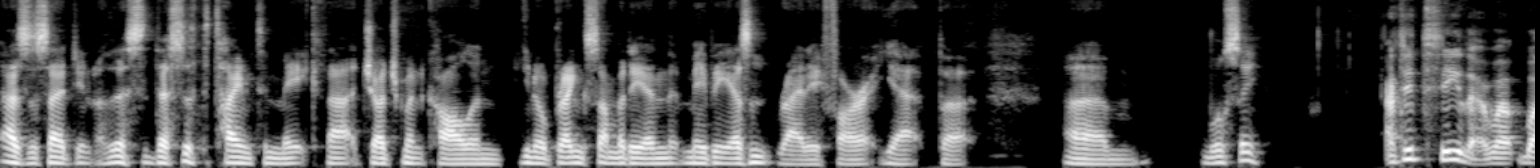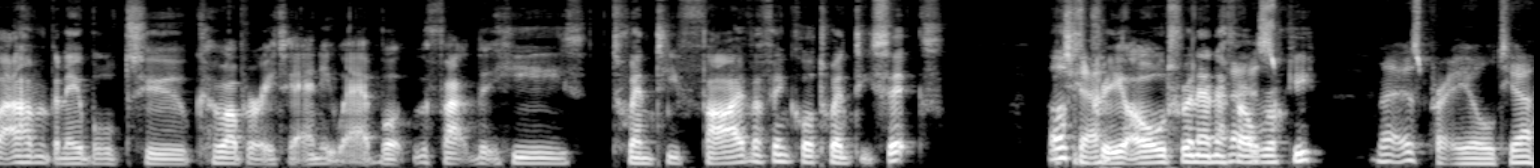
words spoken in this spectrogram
as I said, you know, this this is the time to make that judgment call and you know bring somebody in that maybe isn't ready for it yet, but um, we'll see. I did see though, well, I haven't been able to corroborate it anywhere, but the fact that he's 25, I think, or 26, which okay. is pretty old for an NFL that is, rookie. That is pretty old, yeah.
